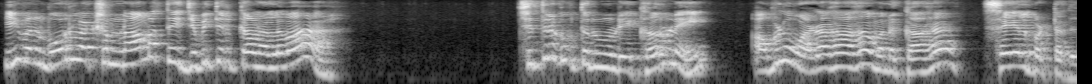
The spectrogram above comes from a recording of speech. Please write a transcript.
இவன் ஒரு லட்சம் நாமத்தை ஜெபித்திருக்கான் அல்லவா? சித்திரகுப்தனுடைய கருணை அவ்வளவு அழகாக அவனுக்காக செயல்பட்டது.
